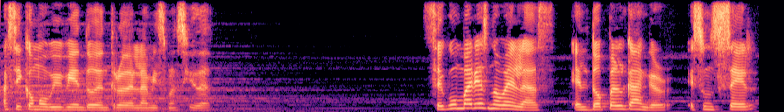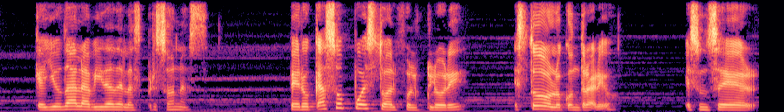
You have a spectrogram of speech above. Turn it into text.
así como viviendo dentro de la misma ciudad. Según varias novelas, el doppelganger es un ser que ayuda a la vida de las personas. Pero caso opuesto al folclore, es todo lo contrario. Es un ser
